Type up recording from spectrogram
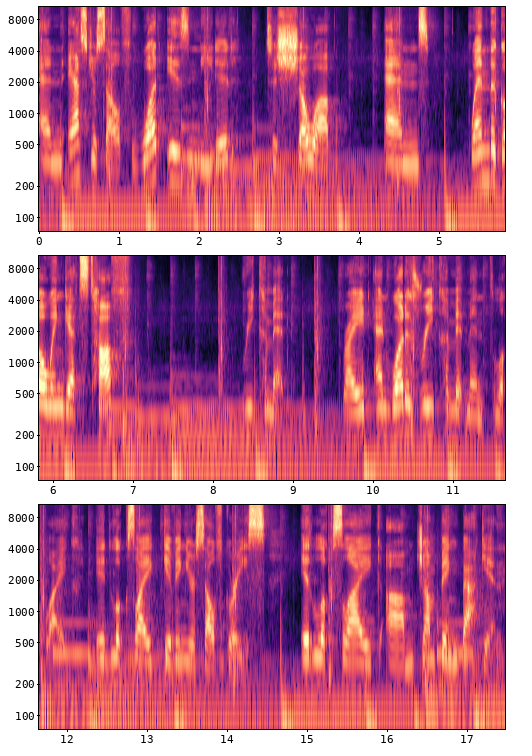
and ask yourself what is needed to show up and when the going gets tough recommit right? And what does recommitment look like? It looks like giving yourself grace. It looks like um, jumping back in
